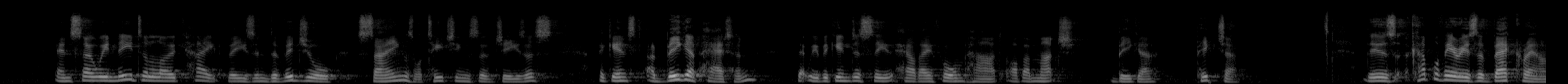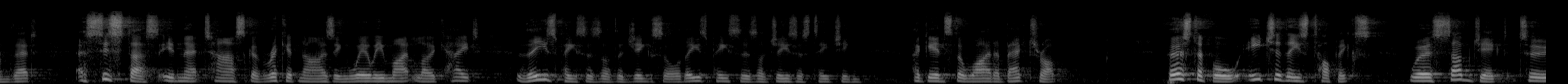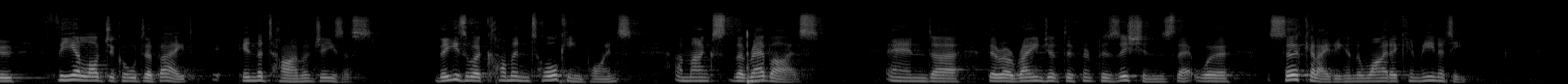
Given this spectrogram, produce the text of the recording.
And so we need to locate these individual sayings or teachings of Jesus against a bigger pattern that we begin to see how they form part of a much bigger picture. There's a couple of areas of background that assist us in that task of recognizing where we might locate these pieces of the jigsaw, these pieces of Jesus' teaching against a wider backdrop. First of all, each of these topics were subject to theological debate in the time of Jesus. These were common talking points amongst the rabbis. And uh, there are a range of different positions that were circulating in the wider community.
